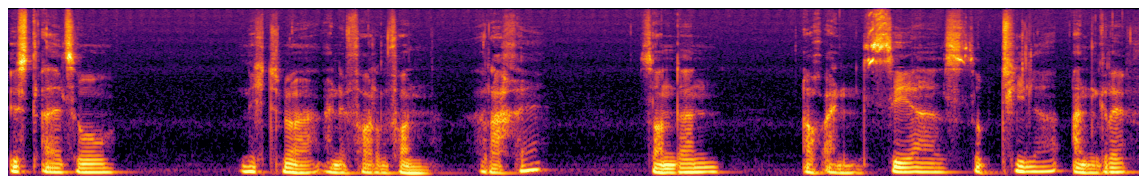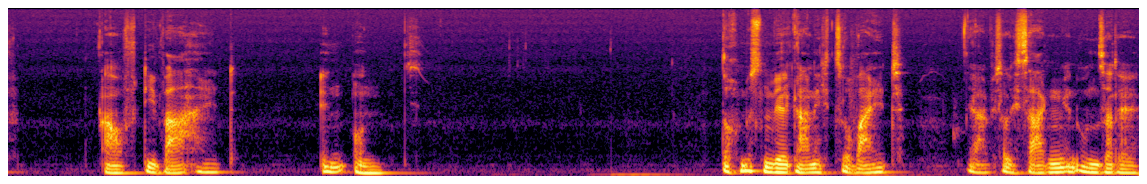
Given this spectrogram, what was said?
ist also nicht nur eine Form von Rache, sondern auch ein sehr subtiler Angriff auf die Wahrheit in uns. Doch müssen wir gar nicht so weit, ja, wie soll ich sagen, in unsere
